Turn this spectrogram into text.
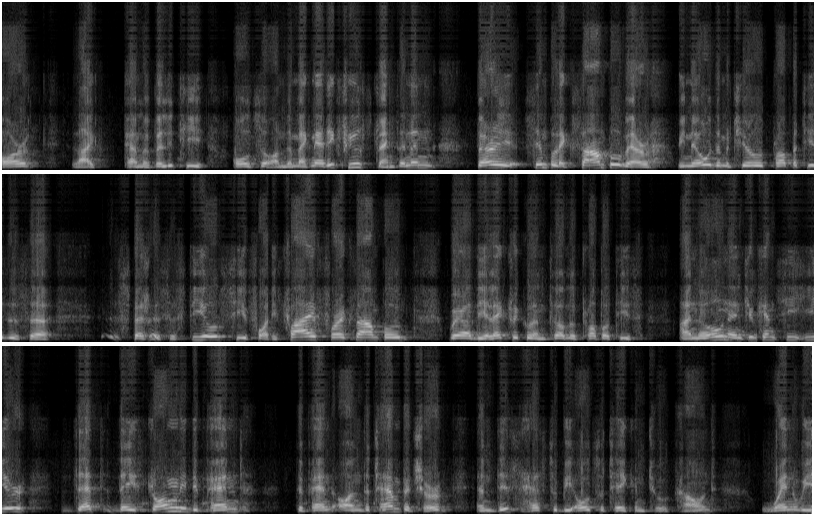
or like permeability also on the magnetic field strength. And a very simple example where we know the material properties is a, special, is a steel C45, for example, where the electrical and thermal properties are known. And you can see here that they strongly depend depend on the temperature, and this has to be also taken into account when we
